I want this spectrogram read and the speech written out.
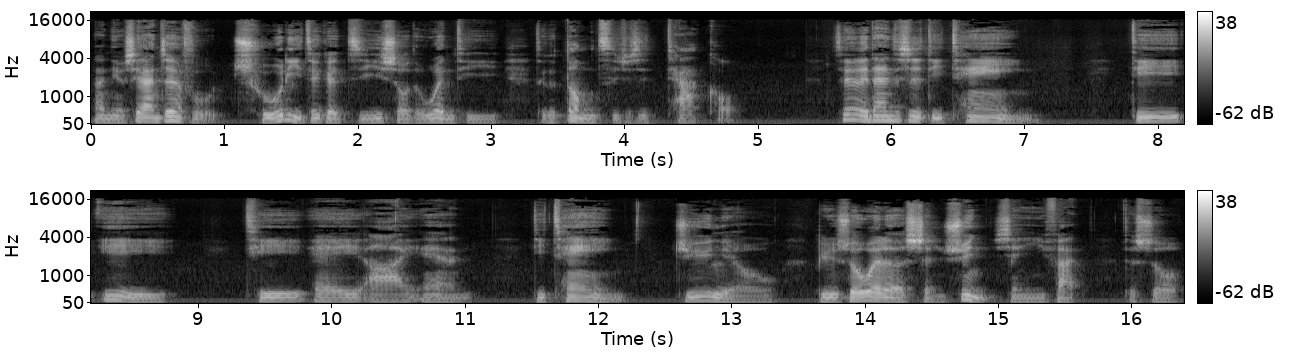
那纽西兰政府处理这个棘手的问题，这个动词就是 tackle，最后一个单词是 detain。D E T A I N，detain 拘留。比如说，为了审讯嫌疑犯的时候，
